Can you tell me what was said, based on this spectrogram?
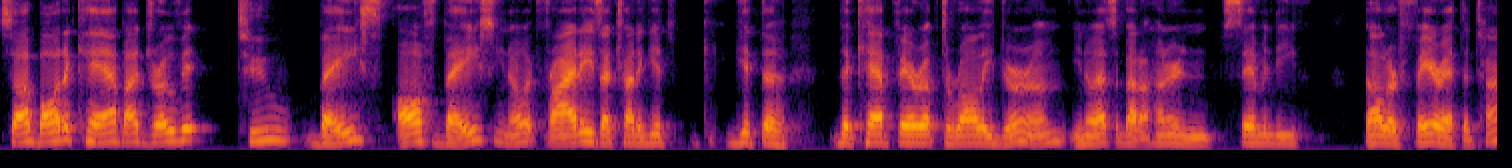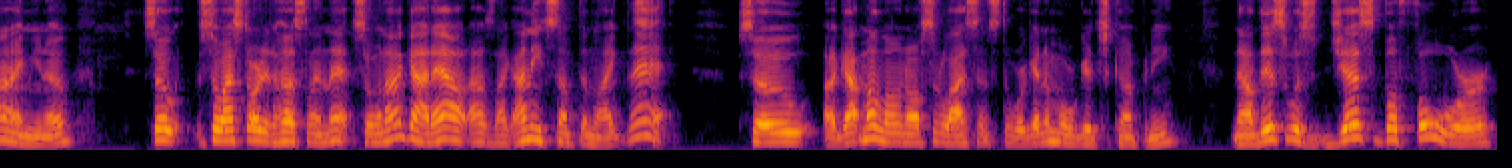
So I bought a cab. I drove it to base, off base. You know, at Fridays, I try to get get the the cab fare up to Raleigh Durham. You know, that's about 170 dollar fare at the time, you know. So so I started hustling that. So when I got out, I was like, I need something like that. So I got my loan officer license to work at a mortgage company. Now this was just before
